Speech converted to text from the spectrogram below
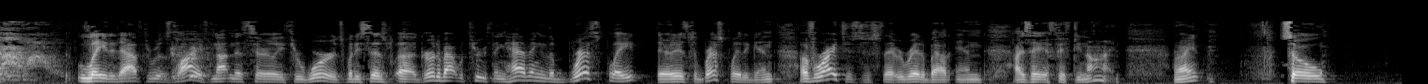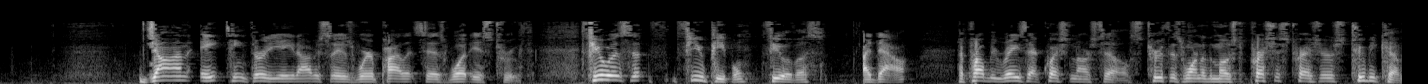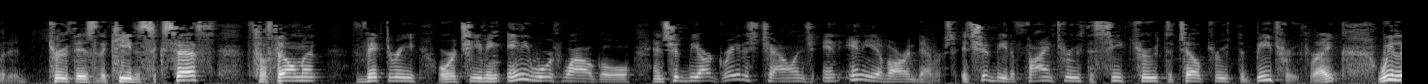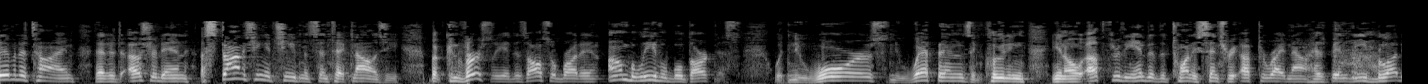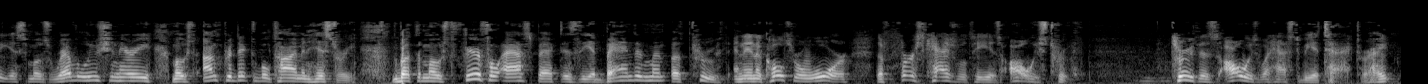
laid it out through his life, not necessarily through words, but he says, uh, gird about with truth and having the breastplate, there is the breastplate again, of righteousness that we read about in Isaiah 59, right? So, John 18:38 obviously is where Pilate says what is truth. Few us, few people, few of us, I doubt, have probably raised that question ourselves. Truth is one of the most precious treasures to be coveted. Truth is the key to success, fulfillment, victory, or achieving any worthwhile goal and should be our greatest challenge in any of our endeavors. It should be to find truth, to seek truth, to tell truth, to be truth, right? We live in a time that has ushered in astonishing achievements in technology, but conversely, it has also brought in unbelievable darkness with new wars, new weapons, including, you know, up through the end of the 20th century up to right now has been the bloodiest, most revolutionary, most unpredictable time in history. But the most fearful aspect aspect is the abandonment of truth. And in a cultural war, the first casualty is always truth. Truth is always what has to be attacked, right?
